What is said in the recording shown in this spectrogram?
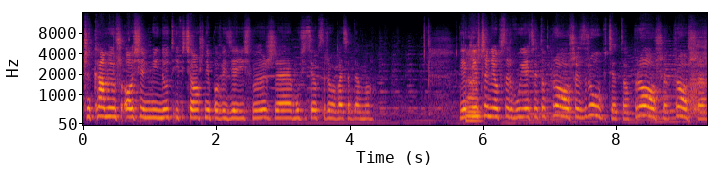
Czekamy już 8 minut i wciąż nie powiedzieliśmy, że musicie obserwować Adama. Jak Tak. jeszcze nie obserwujecie, to proszę, zróbcie to. Proszę, proszę.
